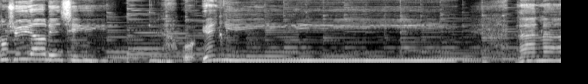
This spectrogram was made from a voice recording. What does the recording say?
沟通需要练习，我愿意。啦啦，啦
